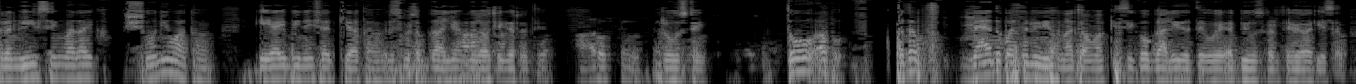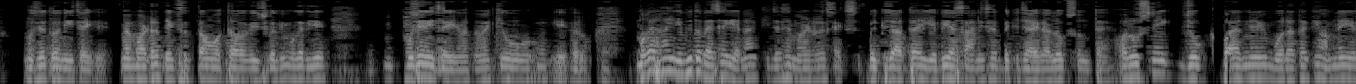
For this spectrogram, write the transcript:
रणवीर सिंह वाला एक शो नहीं हुआ था? एआईबी ने शायद किया था जिसमें सब गालियाँ गलौची कर रहे थे। रोस्टिंग हाँ, तो अब मतलब मैं तो पर्सनली नहीं सुनना चाहूँगा किसी को गाली देते हुए अब्यूज करते हुए और ये सब। मुझे तो नहीं चाहिए। मैं मर्डर देख सकता हूँ होता हुआ विजुअली मगर ये मुझे नहीं चाहिए। मतलब मैं क्यों ये करूँ? मगर हाँ ये भी तो वैसा ही है ना कि जैसे मर्डर सेक्स बिक जाता है, ये भी आसानी से बिक जाएगा, लोग सुनते हैं। और उसने एक जो बार ने बोला था कि हमने ये,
